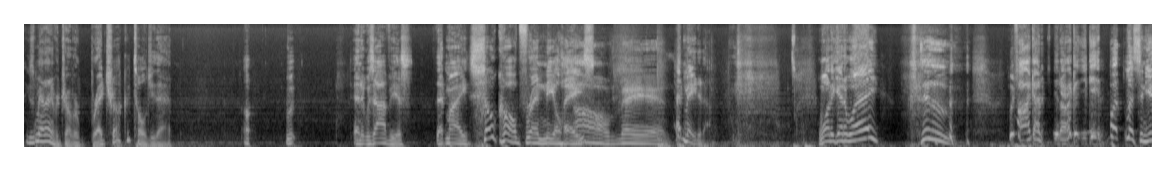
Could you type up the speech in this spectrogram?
He goes, man, I never drove a bread truck. Who told you that? Oh, and it was obvious that my so-called friend Neil Hayes Oh man, had made it up. Want to get away? dude. We've, I got, you know, I got, you get, but listen, you,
